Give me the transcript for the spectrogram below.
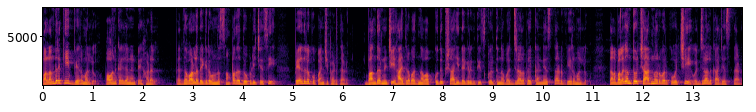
వాళ్ళందరికీ వీరమల్లు పవన్ కళ్యాణ్ అంటే హడల్. పెద్దవాళ్ళ దగ్గర ఉన్న సంపద దోపిడీ చేసి పేదలకు పంచిపెడతాడు బందర్ నుంచి హైదరాబాద్ నవాబ్ కుతుబ్ షాహీ దగ్గరకు తీసుకువెళ్తున్న వజ్రాలపై కన్నేస్తాడు వీరమల్లు. తన బలగంతో చార్మినార్ వరకు వచ్చి వజ్రాలు కాజేస్తాడు.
